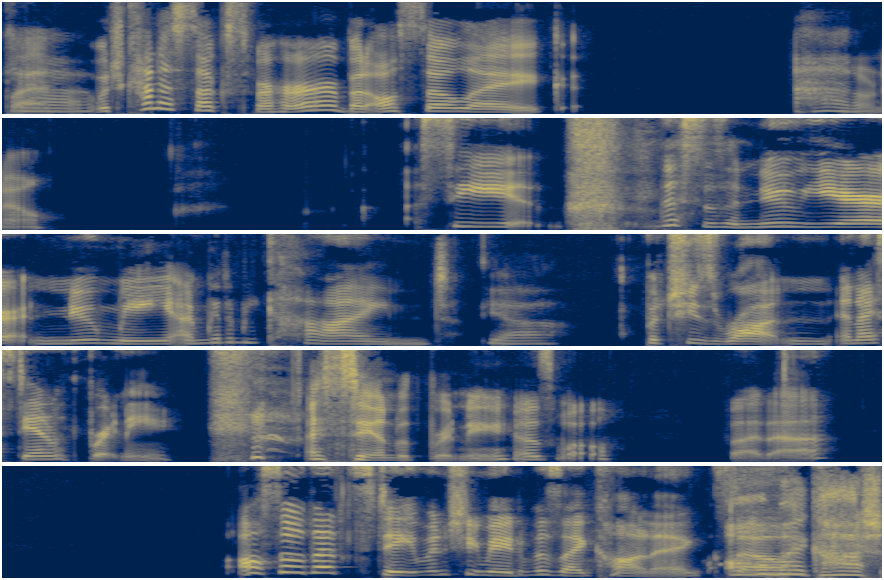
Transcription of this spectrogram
But yeah, which kind of sucks for her, but also like, I don't know. see, this is a new year, new me. I'm gonna be kind. Yeah, But she's rotten, and I stand with Britney. I stand with Britney as well. But uh also that statement she made was iconic. So. Oh my gosh,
